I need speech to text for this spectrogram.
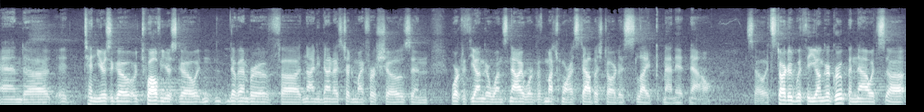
And uh, 10 years ago, or 12 years ago, in November of uh, 99, I started my first shows and worked with younger ones. Now I work with much more established artists like Manit now. So it started with the younger group, and now it's uh,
